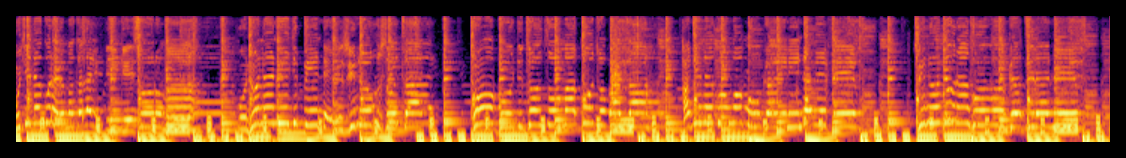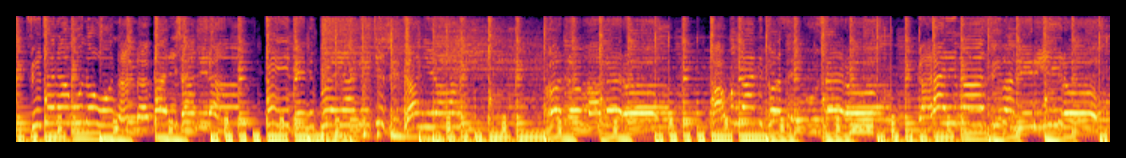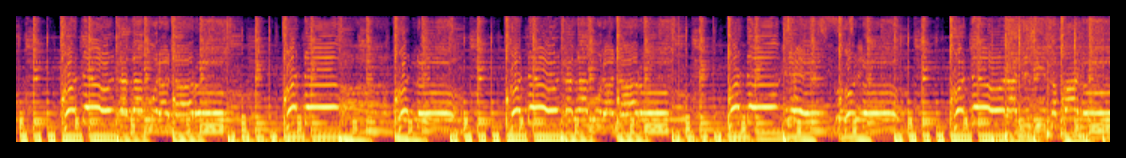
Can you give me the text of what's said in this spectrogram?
muchida kurarama kalaivhike soroma kundonani chipinde zvizvinokuzotsa hora de gin safado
